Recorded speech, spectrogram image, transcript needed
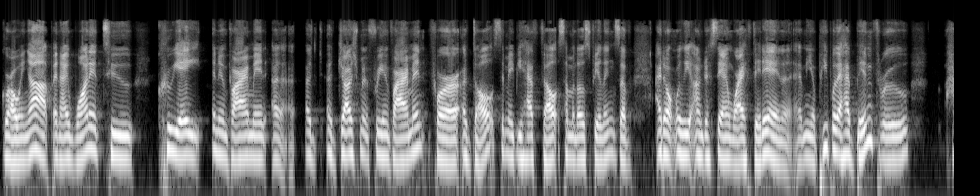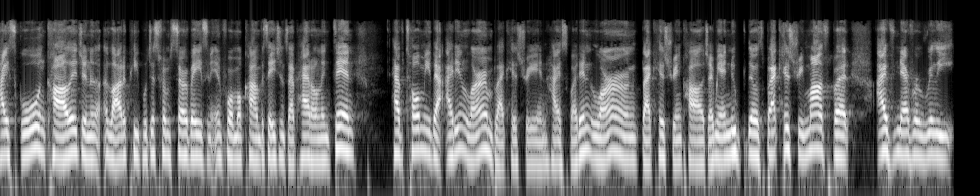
growing up. And I wanted to create an environment a, a, a judgment free environment for adults that maybe have felt some of those feelings of i don't really understand where i fit in. I mean, you know people that have been through high school and college, and a lot of people just from surveys and informal conversations I've had on LinkedIn have told me that I didn't learn Black history in high school. I didn't learn Black history in college. I mean, I knew there was Black History Month, but I've never really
